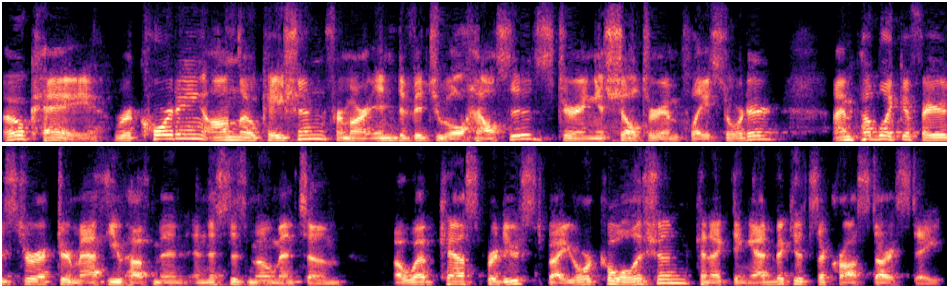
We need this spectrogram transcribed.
Okay, recording on location from our individual houses during a shelter in place order. I'm Public Affairs Director Matthew Huffman, and this is Momentum, a webcast produced by your coalition connecting advocates across our state.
